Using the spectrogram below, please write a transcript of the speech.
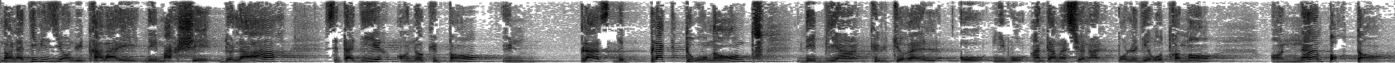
dans la division du travail des marchés de l'art, c'est-à-dire en occupant une place de plaque tournante des biens culturels au niveau international. Pour le dire autrement, en important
